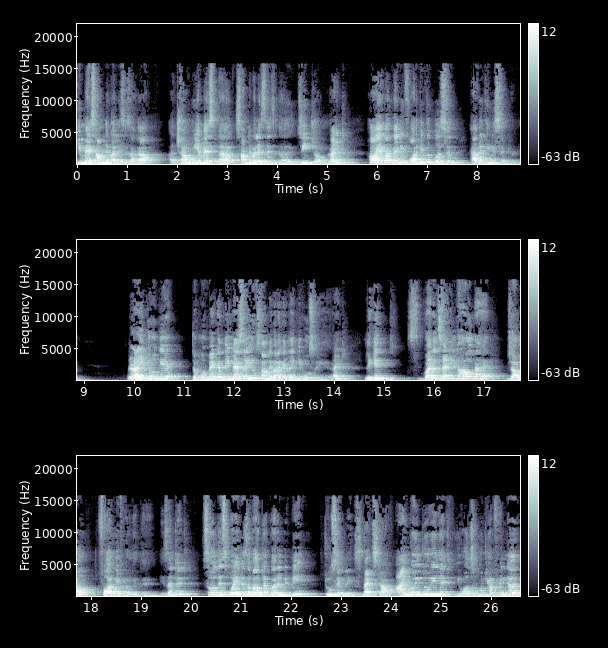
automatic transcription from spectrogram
कि मैं सामने वाले से ज़्यादा अच्छा हूँ या मैं uh, सामने वाले से uh, जीत जाऊँ right however when you for the person everything is settled लड़ाई क्यों होती है? जब मैं कहती मैं सही हूँ, सामने वाला कहता है कि वो सही है राइट लेकिन क्वारल सेटल कहा होता है? जब हम फॉर फॉरगिव कर देते हैं isn't it so this poem is about a quarrel between two siblings let's start I am going to read it you also put your finger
